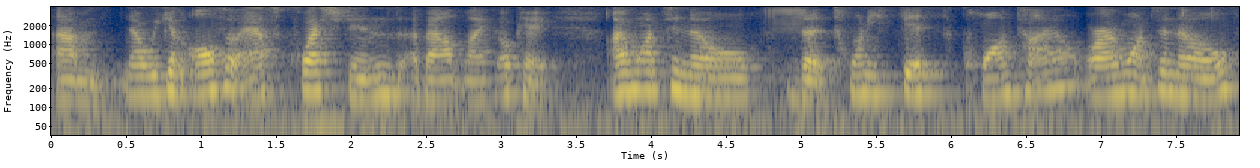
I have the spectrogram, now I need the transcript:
Um, now we can also ask questions about like, okay, I want to know the 25th quantile, or I want to know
